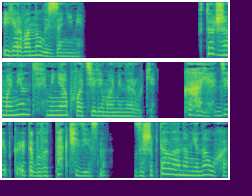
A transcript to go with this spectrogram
и я рванулась за ними. В тот же момент меня обхватили мамины руки. «Кая, детка, это было так чудесно!» Зашептала она мне на ухо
